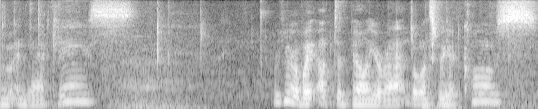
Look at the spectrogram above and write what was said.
So, in that case... we're Working our way up to Belurat, but once we get close...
